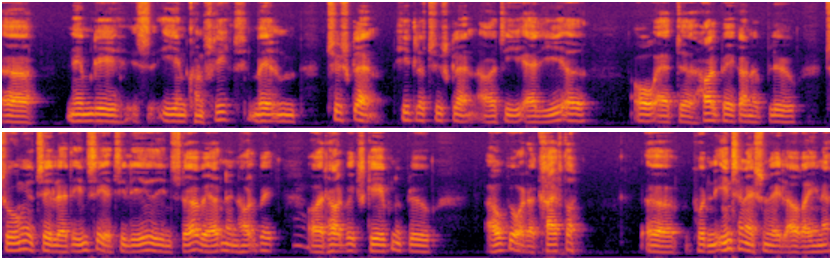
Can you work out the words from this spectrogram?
øh, nemlig i en konflikt mellem Tyskland, Hitler-Tyskland og de allierede, og at øh, Holbækkerne blev tvunget til at indse, at de levede i en større verden end Holbæk, mm. og at Holbæks skæbne blev afgjort af kræfter øh, på den internationale arena,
